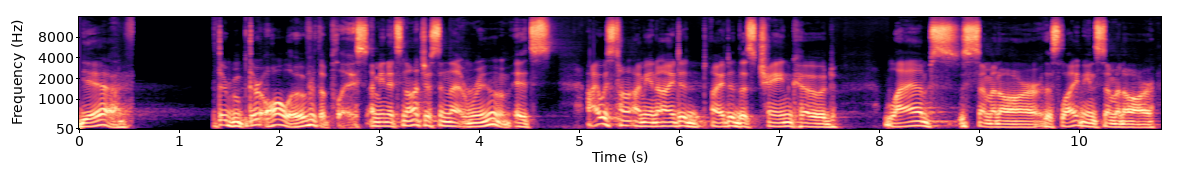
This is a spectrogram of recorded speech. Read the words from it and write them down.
Yeah. They're they're all over the place. I mean, it's not just in that room. It's I was I mean, I did I did this chain code labs seminar, this lightning seminar.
